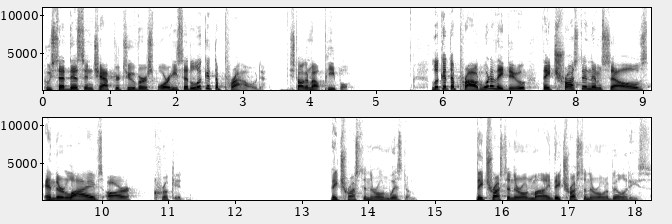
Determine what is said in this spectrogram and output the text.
who said this in chapter 2, verse 4. He said, Look at the proud. He's talking about people. Look at the proud. What do they do? They trust in themselves and their lives are crooked. They trust in their own wisdom. They trust in their own mind. They trust in their own abilities.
